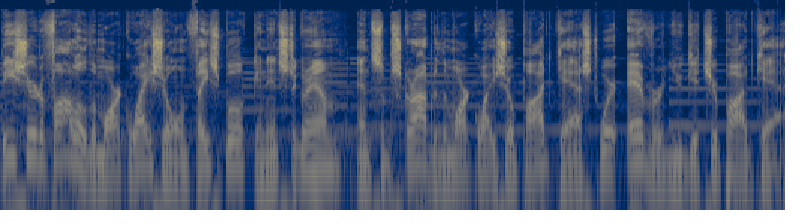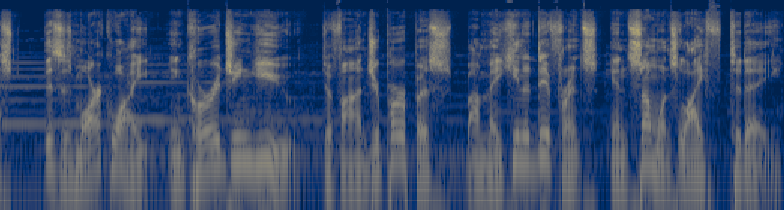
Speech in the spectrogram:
Be sure to follow The Mark White Show on Facebook and Instagram and subscribe to The Mark White Show podcast wherever you get your podcast. This is Mark White encouraging you to find your purpose by making a difference in someone's life today.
